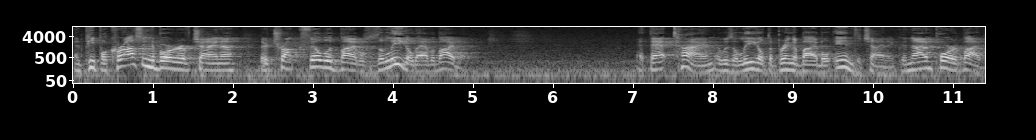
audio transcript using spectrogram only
and people crossing the border of China, their trunk filled with Bibles. It's illegal to have a Bible. At that time, it was illegal to bring a Bible into China. You could not import a Bible.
